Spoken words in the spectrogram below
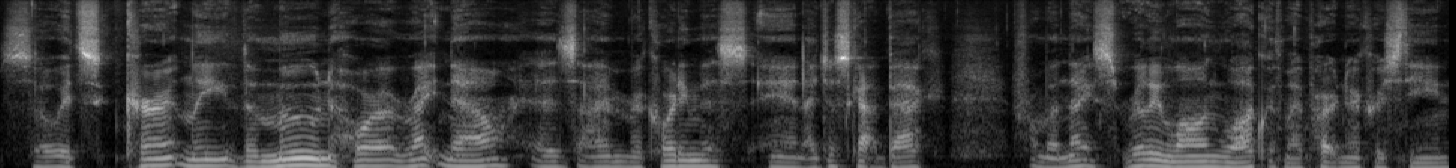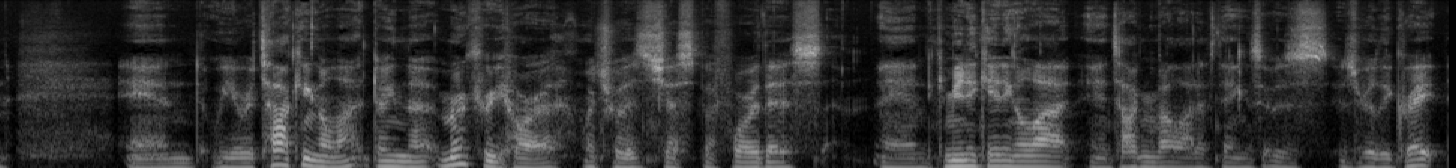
So it's currently the moon hora right now as I'm recording this, and I just got back from a nice, really long walk with my partner Christine, and we were talking a lot during the Mercury hora, which was just before this, and communicating a lot and talking about a lot of things. It was it was really great,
